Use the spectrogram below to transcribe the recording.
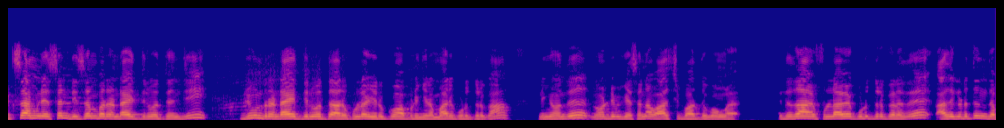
எக்ஸாமினேஷன் டிசம்பர் ரெண்டாயிரத்தி இருபத்தஞ்சி ஜூன் ரெண்டாயிரத்தி இருபத்தாறுக்குள்ளே இருக்கும் அப்படிங்கிற மாதிரி கொடுத்துருக்கான். நீங்கள் வந்து நோட்டிஃபிகேஷனை வாசித்து பார்த்துக்கோங்க. இதுதான் ஃபுல்லாகவே கொடுத்துருக்கிறது. அதுக்கடுத்து இந்த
